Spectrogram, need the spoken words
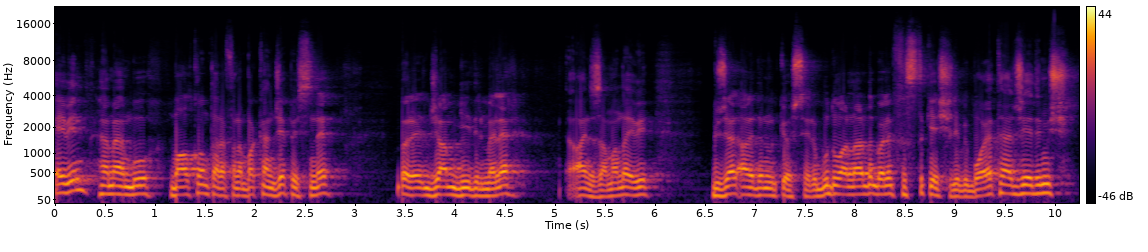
Evin hemen bu balkon tarafına bakan cephesinde böyle cam giydirmeler aynı zamanda evi güzel aydınlık gösterir. Bu duvarlarda böyle fıstık yeşili bir boya tercih edilmiş.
